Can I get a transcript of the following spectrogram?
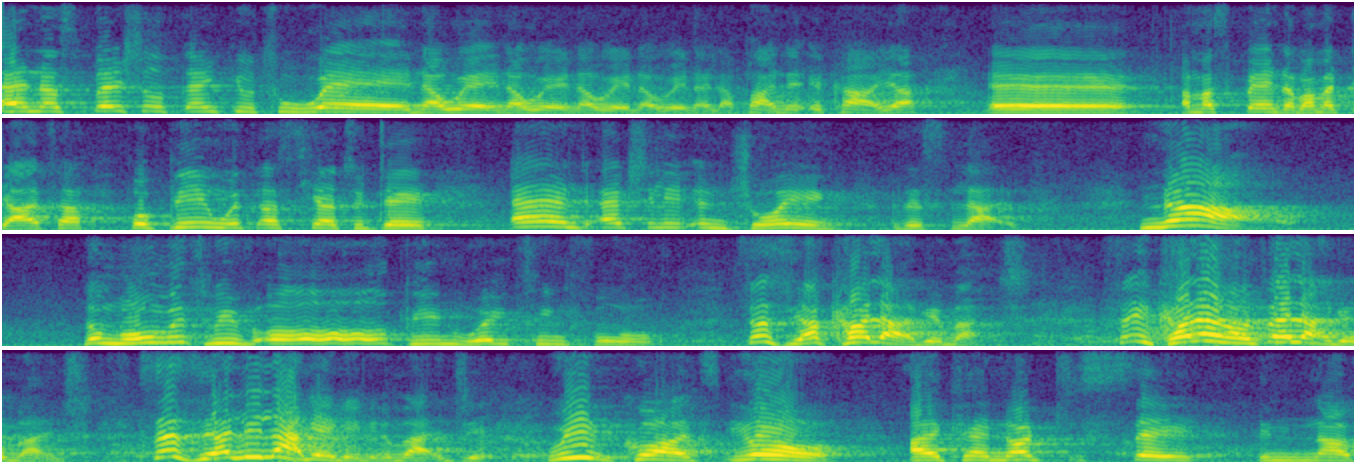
and a special thank you to wena, wena, wena, wena, wena, lapane ekaya, eh, amaspenda, data, for being with us here today and actually enjoying this live. Now, the moment we've all been waiting for. Sesiyakhala-ke manje. Seyikhala ngempela-ke manje. Seziyalila-ke ke manje. We got, yo, I cannot say enough.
